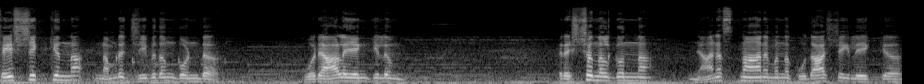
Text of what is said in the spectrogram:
ശേഷിക്കുന്ന നമ്മുടെ ജീവിതം കൊണ്ട് ഒരാളെയെങ്കിലും രക്ഷ നൽകുന്ന ജ്ഞാനസ്നാനം എന്ന കുതാശയിലേക്ക്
